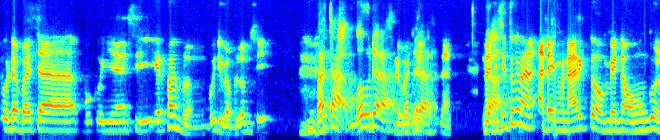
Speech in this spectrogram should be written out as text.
udah baca bukunya si Irfan belum? Gue juga belum sih. baca gue udah Udah baca. udah. Nah, nah di situ kan ada yang menarik tuh Om Ben dan Om Unggul.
